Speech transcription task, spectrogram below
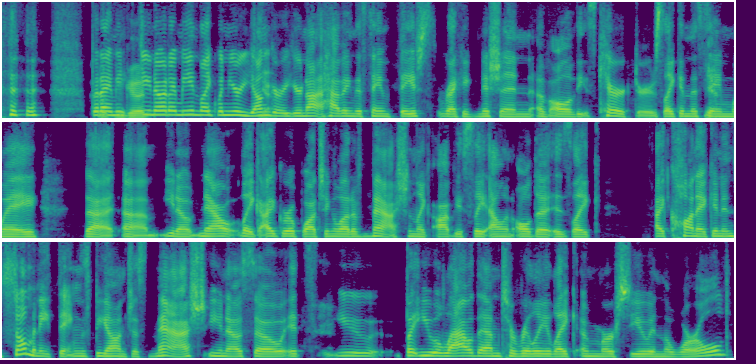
but I mean, good. do you know what I mean? Like when you're younger, you're not having the same face recognition of all of these characters, like in the Yeah. same way that um, you know, now like I grew up watching a lot of MASH and like obviously Alan Alda is like iconic and in so many things beyond just MASH, you know, so it's you but you allow them to really like immerse you in the world.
